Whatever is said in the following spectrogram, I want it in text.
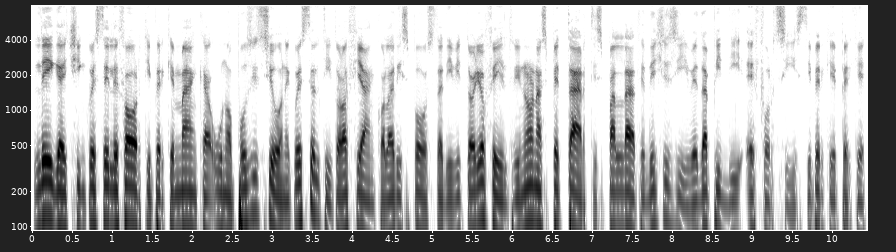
Lega e 5 Stelle forti perché manca un'opposizione, questo è il titolo, a fianco la risposta di Vittorio Feltri, non aspettarti spallate decisive da PD e forzisti, perché? Perché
